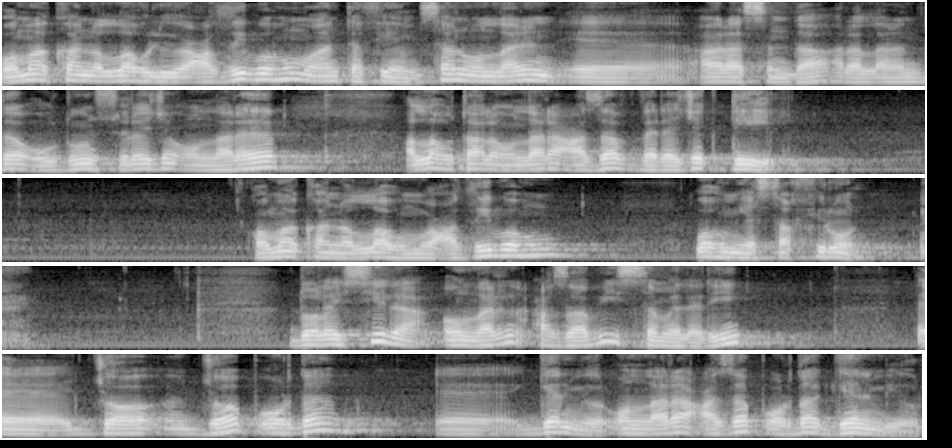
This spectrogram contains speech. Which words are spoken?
وَمَا كَانَ اللّٰهُ لِيُعَذِّبَهُمْ وَاَنْتَ فِيهِمْ Sen onların e, arasında, aralarında olduğun sürece onlara Allahu Teala onlara azap verecek değil. وَمَا كَانَ اللّٰهُ مُعَذِّبَهُمْ وَهُمْ يَسْتَغْفِرُونَ Dolayısıyla onların azabı istemeleri e, ce- cevap orada e, gelmiyor. Onlara azap orada gelmiyor.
